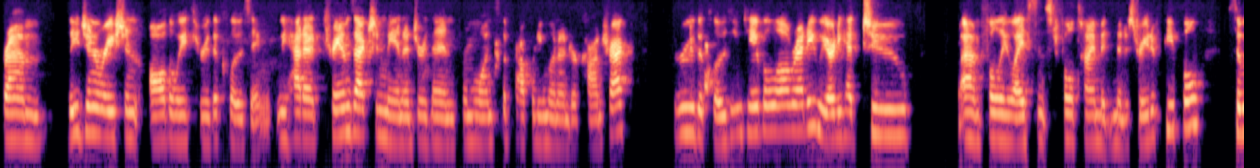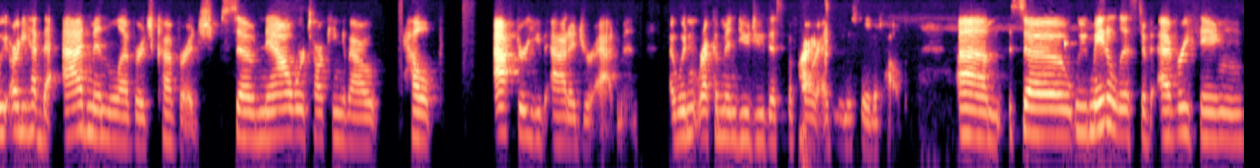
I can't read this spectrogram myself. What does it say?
from lead generation all the way through the closing. We had a transaction manager then from once the property went under contract through the closing table already. We already had two um, fully licensed full-time administrative people. So we already had the admin leverage coverage. So now we're talking about help after you've added your admin. I wouldn't recommend you do this before right. administrative help. Um, so we made a list of everything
